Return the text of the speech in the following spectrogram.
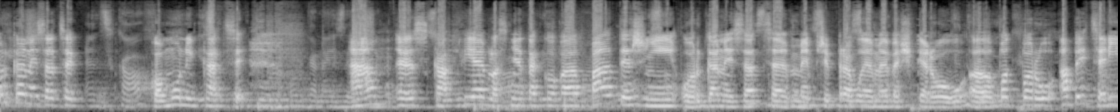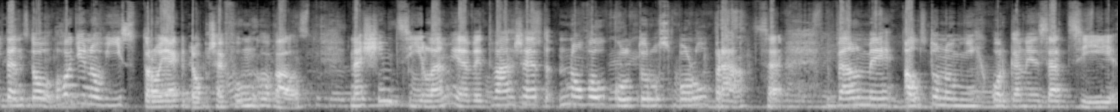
organizace, komunikaci. A eh, SCAF je vlastně taková páteřní organizace. My připravujeme veškerou eh, podporu, aby celý tento hodinový strojek dobře fungoval. Naším cílem je vytvářet novou kulturu spolupráce velmi autonomních organizací eh,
